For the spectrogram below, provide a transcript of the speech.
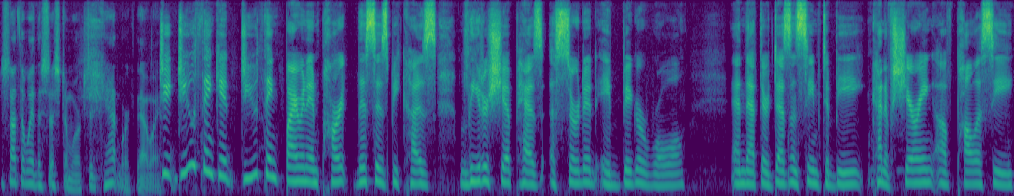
it's not the way the system works. It can't work that way. Do, do you think it? Do you think Byron, in part, this is because leadership has asserted a bigger role, and that there doesn't seem to be kind of sharing of policy,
